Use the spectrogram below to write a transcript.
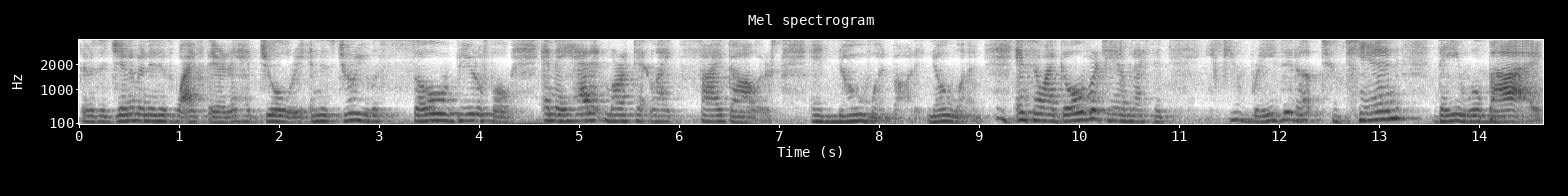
There was a gentleman and his wife there. They had jewelry, and this jewelry was so beautiful. And they had it marked at like five dollars, and no one bought it. No one. Hmm. And so I go over to him and I said, "If you raise it up to ten, they will buy."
